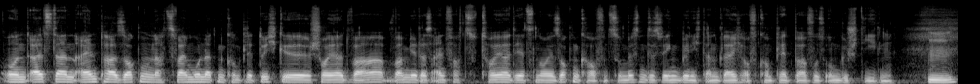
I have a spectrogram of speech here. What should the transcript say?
Und als dann ein paar Socken nach zwei Monaten komplett durchgescheuert war, war mir das einfach zu teuer, jetzt neue Socken kaufen zu müssen. Deswegen bin ich dann gleich auf komplett barfuß umgestiegen. Mhm.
